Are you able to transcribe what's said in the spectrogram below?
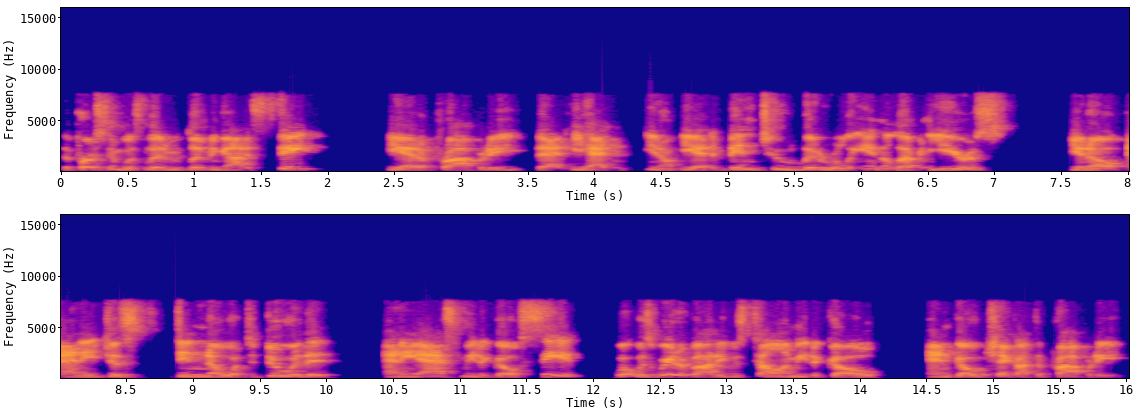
the person was li- living out of state. He had a property that he hadn't, you know, he hadn't been to literally in 11 years. You know, and he just didn't know what to do with it. And he asked me to go see it. What was weird about it, he was telling me to go and go check out the property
